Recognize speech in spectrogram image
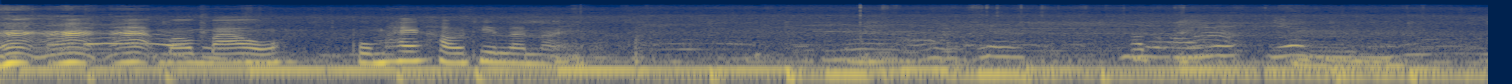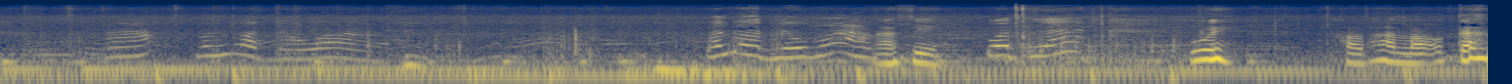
อะอะอะเบาๆ ผมให้เขาทีละหน่อยเอาไปเยอือะมๆฮะมันหมดแล้วอะมันหมดเร็วมากอะสิหมดแล้วอุ้ย เขาทะเลาะกัน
